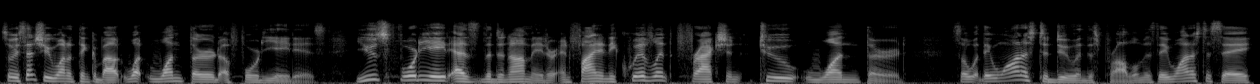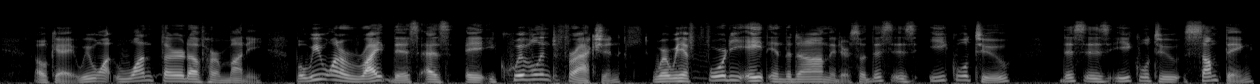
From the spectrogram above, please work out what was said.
So essentially, we want to think about what one third of 48 is. Use 48 as the denominator and find an equivalent fraction to one third. So what they want us to do in this problem is they want us to say, okay, we want one third of her money. But we want to write this as a equivalent fraction where we have 48 in the denominator. So this is equal to, this is equal to something,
